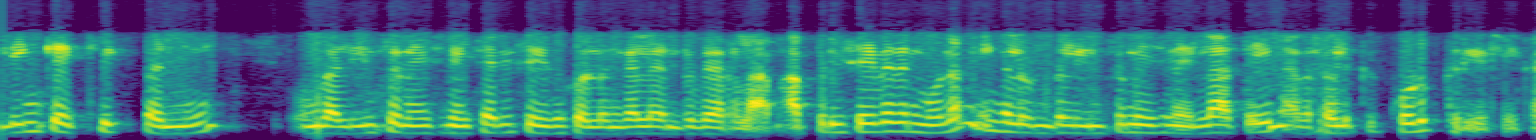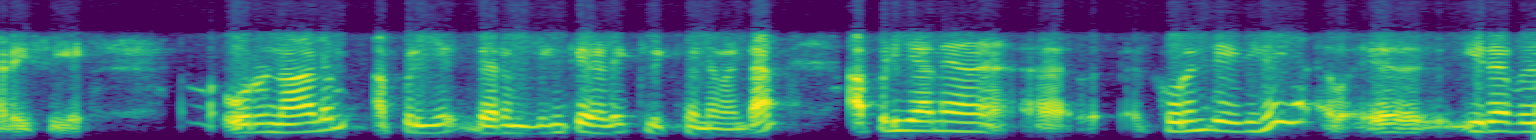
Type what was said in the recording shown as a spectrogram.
லிங்கை கிளிக் பண்ணி உங்கள் இன்ஃபர்மேஷனை சரி செய்து கொள்ளுங்கள் என்று வரலாம். அப்படி செய்வதன் மூலம் நீங்கள் உங்கள் இன்ஃபர்மேஷன் எல்லாத்தையும் அவர்களுக்கு கொடுக்கிறீர்கள் கடைசியில். ஒரு நாளும் அப்படியே வெறும் லிங்குகளை கிளிக் பண்ண வேண்டாம். அப்படியான குறுஞ்செய்திகள் இரவு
